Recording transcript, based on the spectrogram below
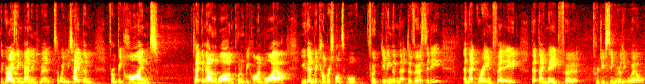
the grazing management. So when you take them from behind, take them out of the wild and put them behind wire, you then become responsible for giving them that diversity and that green feed that they need for producing really well.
